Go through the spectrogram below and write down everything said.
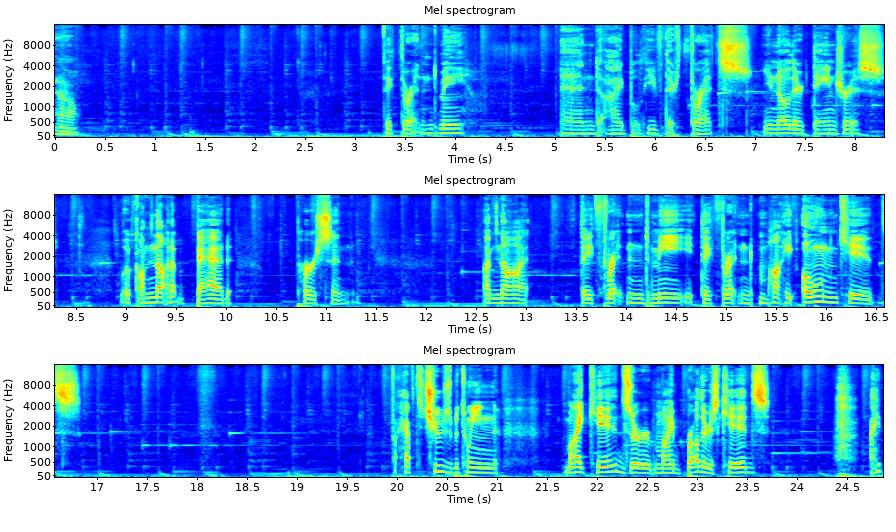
How? They threatened me, and I believe their threats. You know they're dangerous. Look, I'm not a bad person. I'm not. They threatened me. They threatened my own kids. If I have to choose between my kids or my brother's kids, I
